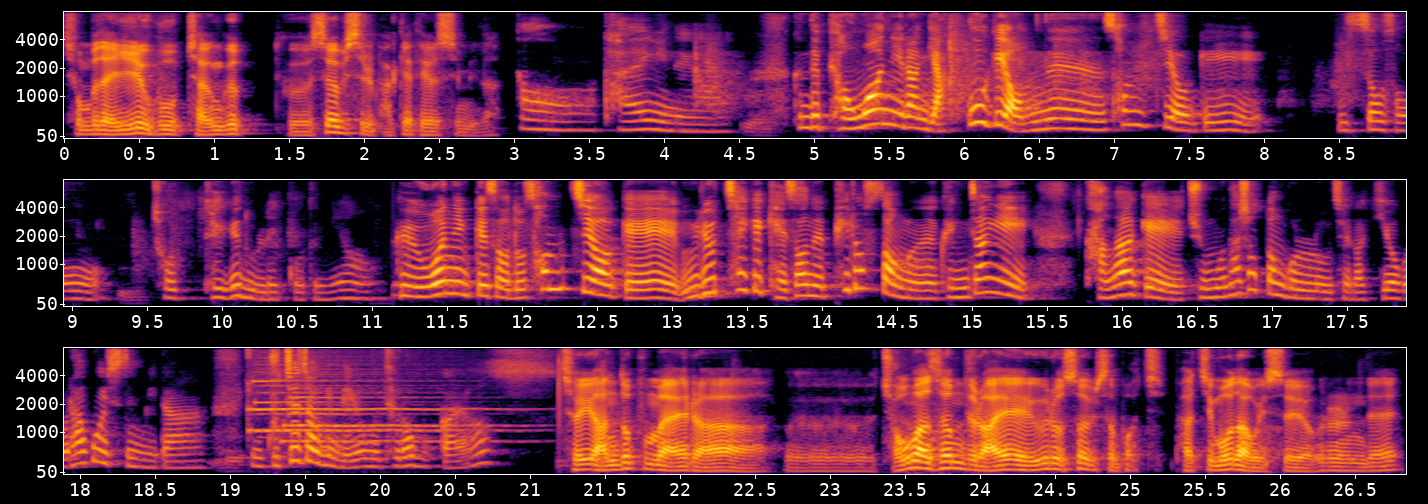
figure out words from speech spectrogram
전부 다119 구급차 응급 그 서비스를 받게 되었습니다. 어, 다행이네요. 근데 병원이랑 약국이 없는 섬 지역이 있어서 저 되게 놀랬거든요. 그 의원님께서도 섬 지역의 의료 체계 개선의 필요성을 굉장히 강하게 주문하셨던 걸로 제가 기억을 하고 있습니다. 좀 구체적인 내용을 들어볼까요? 저희 안도뿐만 아니라 그 조그만 섬들 아예 의료 서비스 받지, 받지 못하고 있어요. 그러는데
